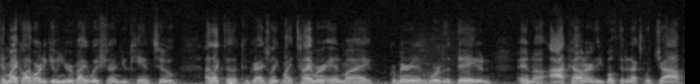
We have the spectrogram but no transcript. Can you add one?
And Michael, I've already given your evaluation on You Can Too. I'd like to congratulate my timer and my grammarian and word of the day and, and uh, ah counter. They both did an excellent job.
